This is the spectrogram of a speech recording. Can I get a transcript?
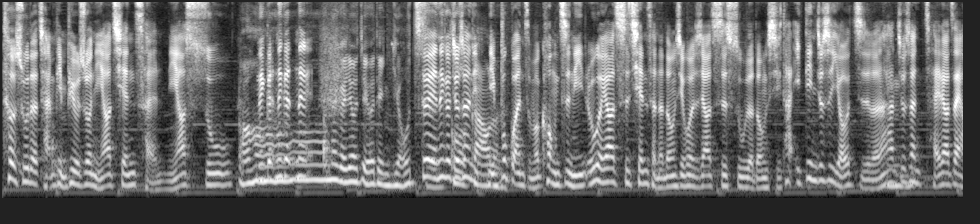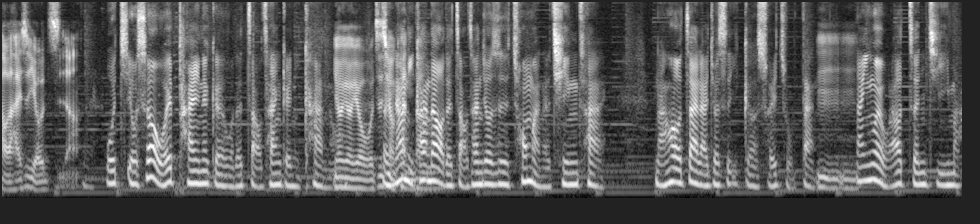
特殊的产品，譬如说你要千层，你要酥，哦、那个、那个、那个、那个又有点油脂。对，那个就算你你不管怎么控制，你如果要吃千层的东西，或者是要吃酥的东西，它一定就是油脂了。它就算材料再好了，还是油脂啊。我有时候我会拍那个我的早餐给你看哦。有有有，我之前有看到。然后你看到我的早餐就是充满了青菜，然后再来就是一个水煮蛋。嗯嗯嗯。那因为我要蒸鸡嘛，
